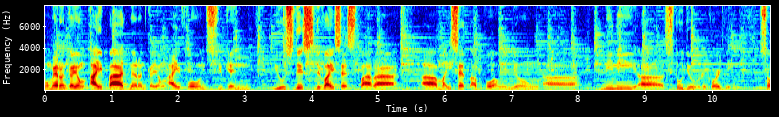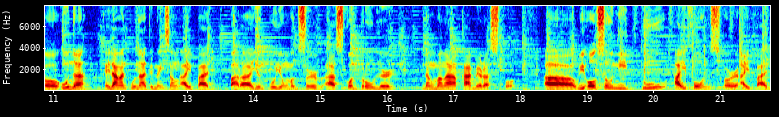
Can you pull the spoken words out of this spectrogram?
kung meron kayong iPad, meron kayong iPhones, you can use these devices para uh, ma-set up po ang inyong uh, mini uh, studio recording. So una, kailangan po natin ng isang iPad para yun po yung mag-serve as controller ng mga cameras po. Uh, we also need two iPhones or iPad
